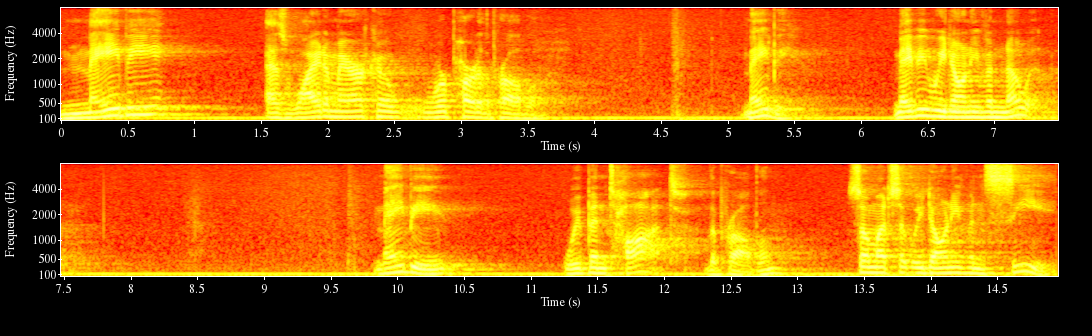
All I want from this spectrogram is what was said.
Maybe as white America, we're part of the problem. Maybe. Maybe we don't even know it. Maybe we've been taught the problem so much that we don't even see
